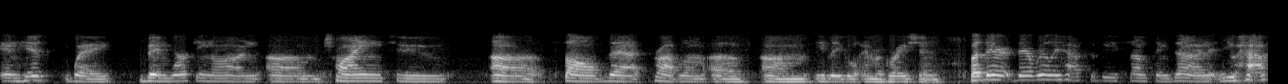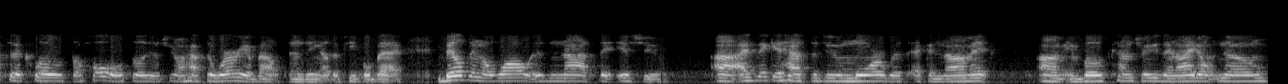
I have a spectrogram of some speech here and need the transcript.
in his way, been working on um, trying to uh, solve that problem of um, illegal immigration. But there, there really has to be something done. You have to close the hole so that you don't have to worry about sending other people back. Building a wall is not the issue. Uh, I think it has to do more with economics um, in both countries, and I don't know.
